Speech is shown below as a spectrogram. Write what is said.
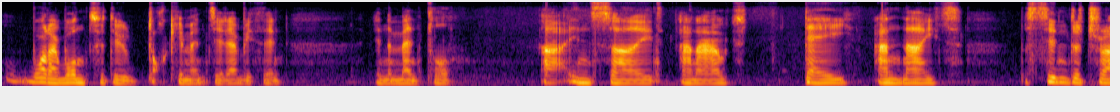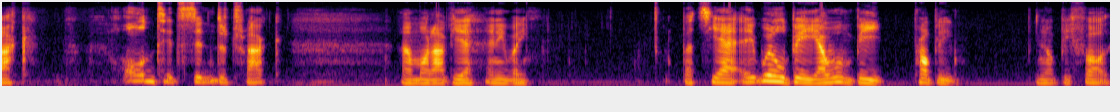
what I want to do, documented everything in the mental, uh, inside and out, day and night, the cinder track, haunted cinder track, and what have you, anyway. But yeah, it will be, I won't be probably, you know, before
